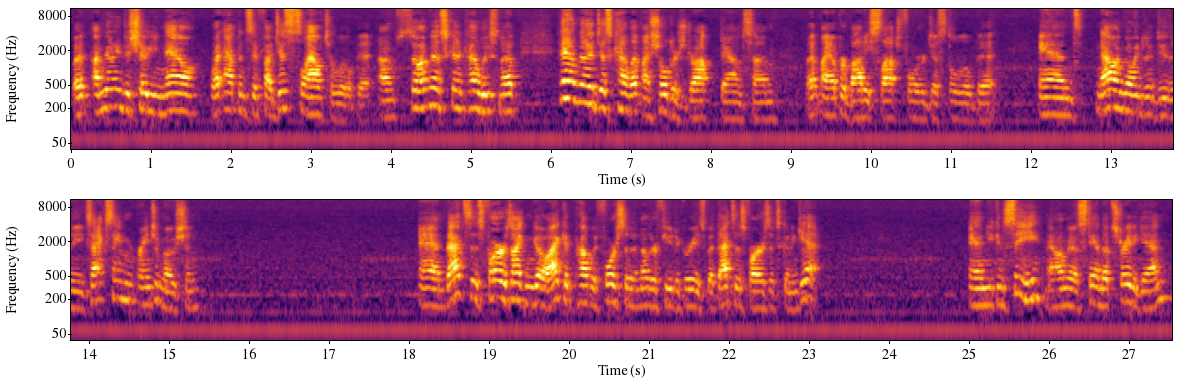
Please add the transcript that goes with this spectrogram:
But I'm going to show you now what happens if I just slouch a little bit. Um, so I'm just going to kind of loosen up, and I'm going to just kind of let my shoulders drop down some, let my upper body slouch forward just a little bit. And now I'm going to do the exact same range of motion. And that's as far as I can go. I could probably force it another few degrees, but that's as far as it's going to get. And you can see, now I'm going to stand up straight again,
